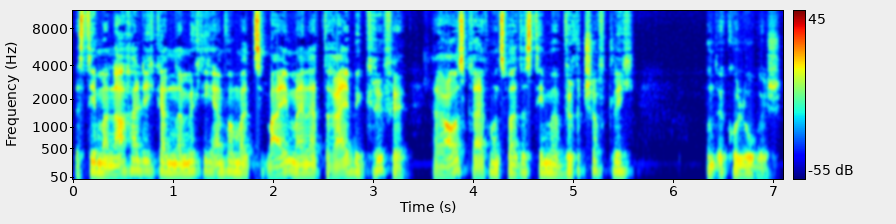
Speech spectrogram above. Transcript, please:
das Thema Nachhaltigkeit. Und da möchte ich einfach mal zwei meiner drei Begriffe herausgreifen, und zwar das Thema wirtschaftlich und ökologisch.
